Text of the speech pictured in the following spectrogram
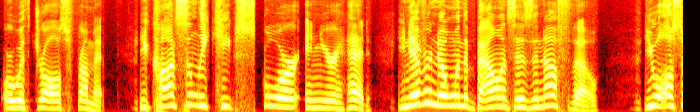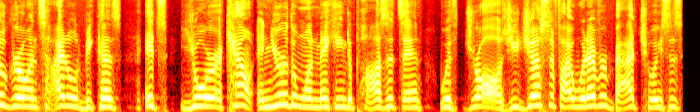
or withdraws from it. You constantly keep score in your head. You never know when the balance is enough, though. You also grow entitled because it's your account and you're the one making deposits and withdrawals. You justify whatever bad choices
